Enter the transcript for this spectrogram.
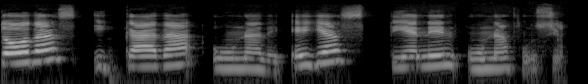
Todas y cada una de ellas tienen una función.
